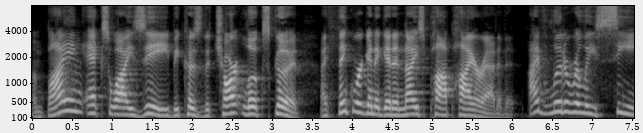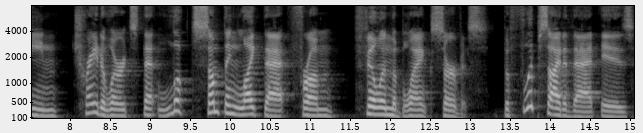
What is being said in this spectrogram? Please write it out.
I'm buying XYZ because the chart looks good. I think we're going to get a nice pop higher out of it. I've literally seen trade alerts that looked something like that from fill in the blank service. The flip side of that is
